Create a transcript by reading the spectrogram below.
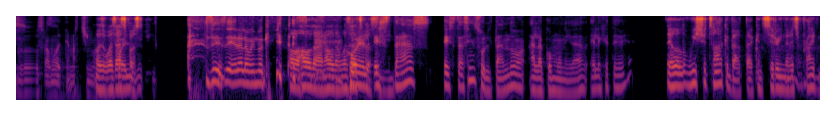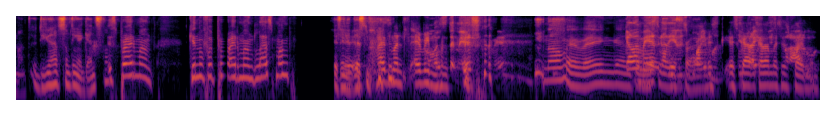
Nosotros hablamos de temas was, chingones. was that Well, supposed to be? Sí, sí, era lo mismo que yo. Oh, hold on, hold on. What's that Joel, supposed to mean? ¿estás, ¿estás insultando a la comunidad LGTB? Well, we should talk about that considering that it's Pride Month. Do you have something against them? Es Pride Month. ¿Qué no fue Pride Month last month? Isn't it It's this Pride month? month every No, month. No me vengan. Cada mes, es Es, cada, cada mes Pride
